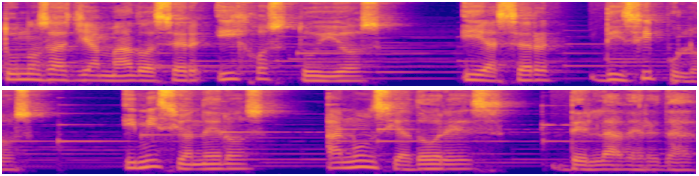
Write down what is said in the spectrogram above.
tú nos has llamado a ser hijos tuyos y a ser discípulos y misioneros anunciadores de la verdad.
